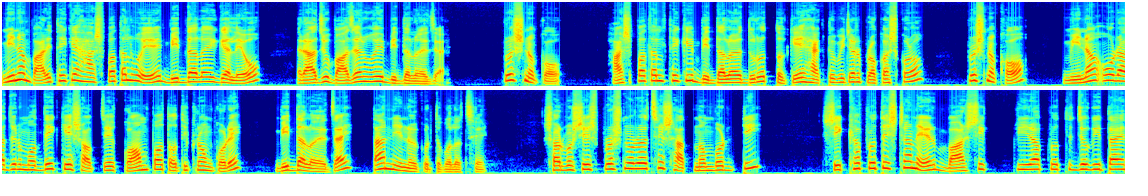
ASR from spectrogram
মিনা বাড়ি থেকে হাসপাতাল হয়ে বিদ্যালয়ে গেলেও রাজু বাজার হয়ে বিদ্যালয়ে যায়। প্রশ্ন ক, হাসপাতাল থেকে বিদ্যালয়ের দূরত্বকে হেক্টোমিটার প্রকাশ করো? প্রশ্ন খ, মিনা ও রাজুর মধ্যে কে সবচেয়ে কম পথ অতিক্রম করে বিদ্যালয়ে যায় তা নির্ণয় করতে বলেছে। সর্বশেষ প্রশ্ন রয়েছে সাত নম্বরটি, শিক্ষা প্রতিষ্ঠানের বার্ষিক ক্রীড়া প্রতিযোগিতায়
